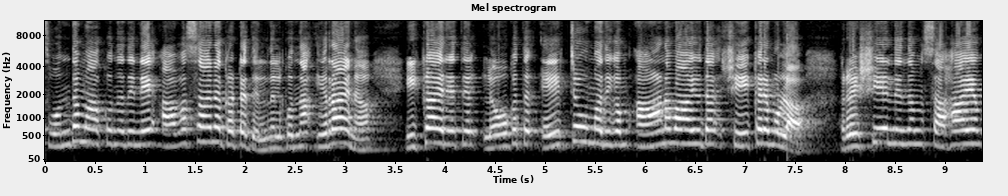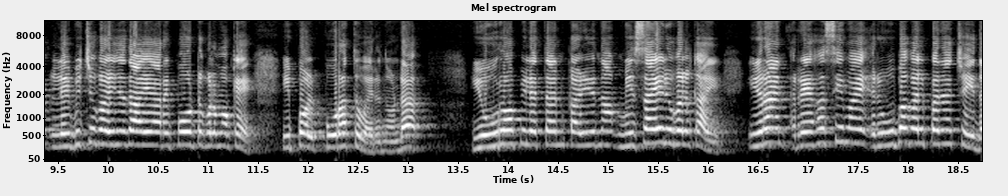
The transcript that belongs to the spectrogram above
സ്വന്തമാക്കുന്നതിന്റെ അവസാന ഘട്ടത്തിൽ നിൽക്കുന്ന ഇറാന് ഇക്കാര്യത്തിൽ ലോകത്ത് ഏറ്റവും അധികം ആണവായുധ ശേഖരമുള്ള റഷ്യയിൽ നിന്നും സഹായം ലഭിച്ചു കഴിഞ്ഞതായ റിപ്പോർട്ടുകളുമൊക്കെ ഇപ്പോൾ പുറത്തു വരുന്നുണ്ട്. യൂറോപ്പിലെത്താൻ കഴിയുന്ന മിസൈലുകൾക്കായി ഇറാൻ രഹസ്യമായി രൂപകൽപ്പന ചെയ്ത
